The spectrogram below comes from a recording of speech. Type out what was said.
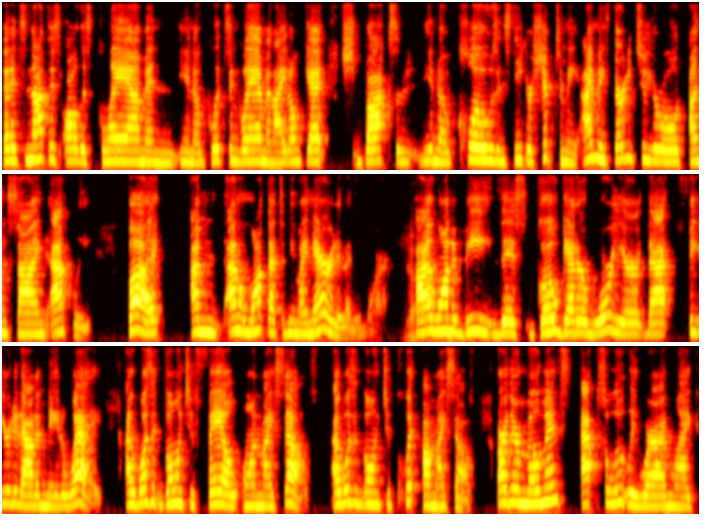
that it's not this all this glam and you know glitz and glam and i don't get box of you know clothes and sneakers shipped to me i'm a 32 year old unsigned athlete but i'm i don't want that to be my narrative anymore yeah. i want to be this go-getter warrior that figured it out and made a way I wasn't going to fail on myself. I wasn't going to quit on myself. Are there moments? Absolutely, where I'm like,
